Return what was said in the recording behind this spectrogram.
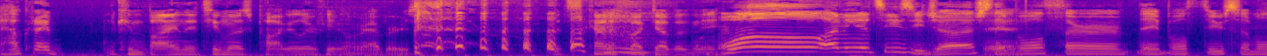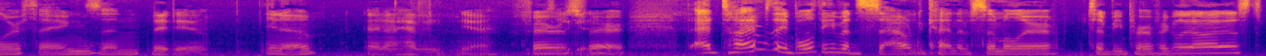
How could I combine the two most popular female rappers? it's kind of fucked up of me. well, I mean, it's easy, Josh. They both are. They both do similar things, and They do, you know, and I haven't. Yeah, fair is fair. At times, they both even sound kind of similar. To be perfectly honest,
